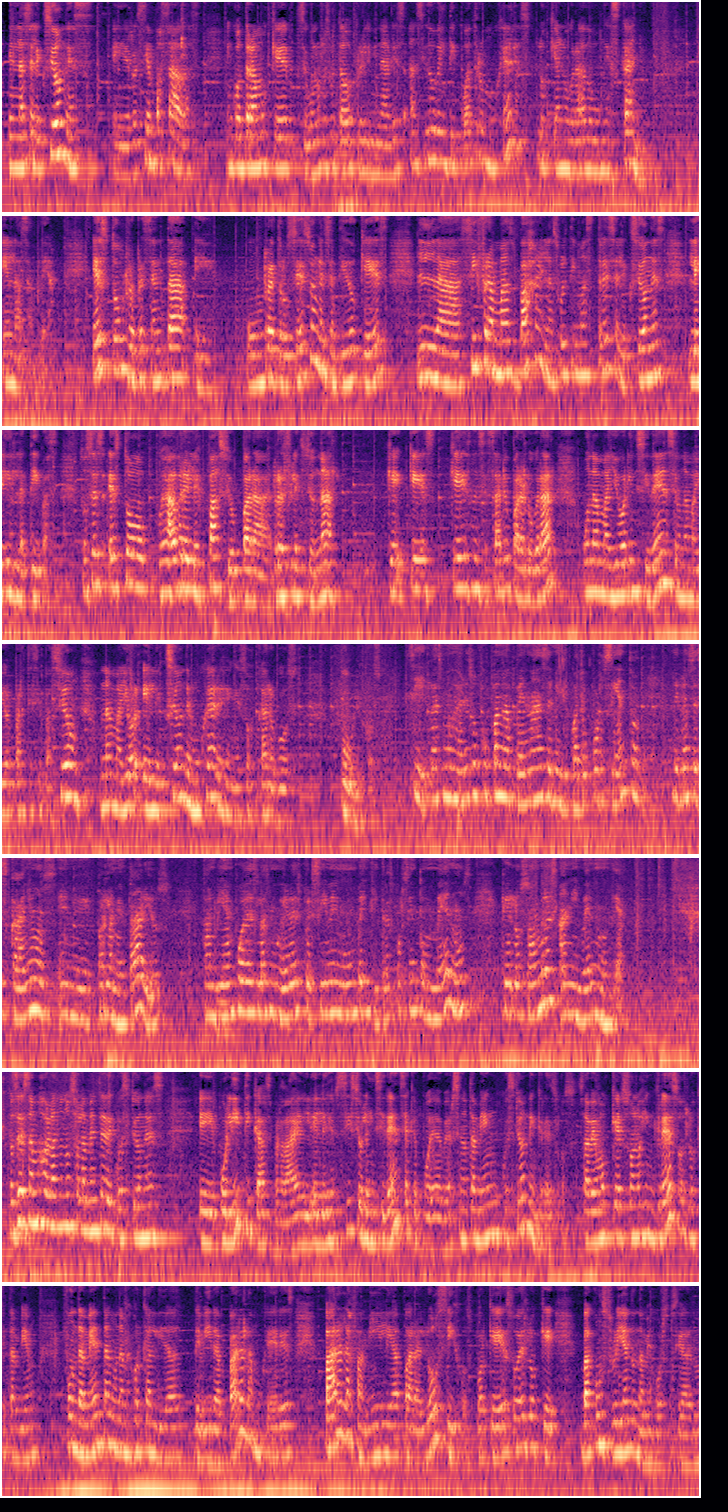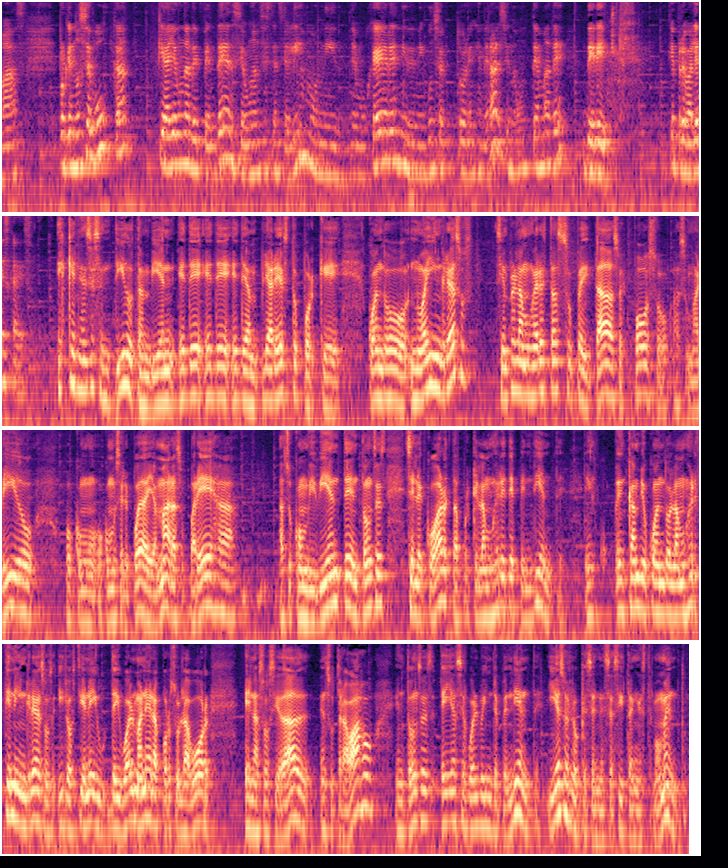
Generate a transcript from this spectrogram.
En las elecciones eh, recién pasadas, encontramos que, según los resultados preliminares, han sido 24 mujeres los que han logrado un escaño en la Asamblea. Esto representa eh, un retroceso en el sentido que es la cifra más baja en las últimas tres elecciones legislativas. Entonces esto pues abre el espacio para reflexionar qué, qué, es, qué es necesario para lograr una mayor incidencia, una mayor participación, una mayor elección de mujeres en esos cargos públicos. Sí, las mujeres ocupan apenas el 24% de los escaños eh, parlamentarios. También pues las mujeres perciben un 23% menos que los hombres a nivel mundial. Entonces estamos hablando no solamente de cuestiones eh, políticas, ¿verdad? El, el, ejercicio, la incidencia que puede haber, sino también cuestión de ingresos. Sabemos que son los ingresos los que también fundamentan una mejor calidad de vida para las mujeres, para la familia, para los hijos, porque eso es lo que va construyendo una mejor sociedad más, porque no se busca que haya una dependencia, un asistencialismo ni de mujeres ni de ningún sector en general, sino un tema de derechos, que prevalezca eso. Es que en ese sentido también es de, es de, es de ampliar esto porque cuando no hay ingresos, siempre la mujer está supeditada a su esposo, a su marido o como, o como se le pueda llamar, a su pareja, a su conviviente, entonces se le coarta porque la mujer es dependiente. En, en, cambio, cuando la mujer tiene ingresos y los tiene de igual manera por su labor en la sociedad, en su trabajo, entonces ella se vuelve independiente. Y eso es lo que se necesita en este momento.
